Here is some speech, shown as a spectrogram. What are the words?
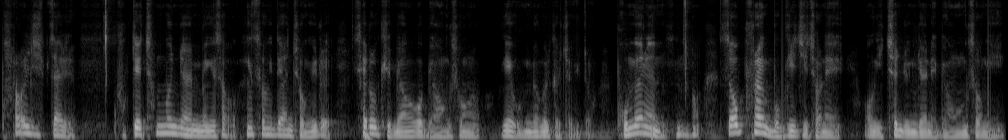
8월 24일 국제 천문연맹에서 행성에 대한 정의를 새로 규명하고 명왕성의 운명을 결정했죠. 보면은 서프라임 모기지 전에 2006년에 명왕성이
